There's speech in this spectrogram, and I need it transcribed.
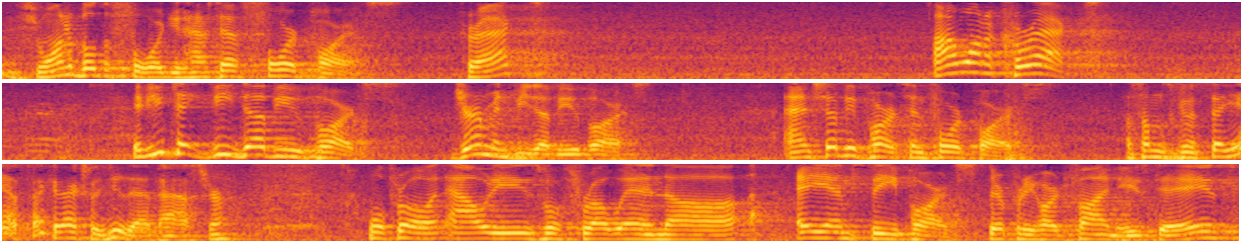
if you want to build a Ford, you have to have Ford parts, correct? I want to correct. If you take VW parts, German VW parts, and Chevy parts and Ford parts, someone's going to say, Yes, I could actually do that, Pastor. We'll throw in Audis. We'll throw in uh, AMC parts. They're pretty hard to find these days.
